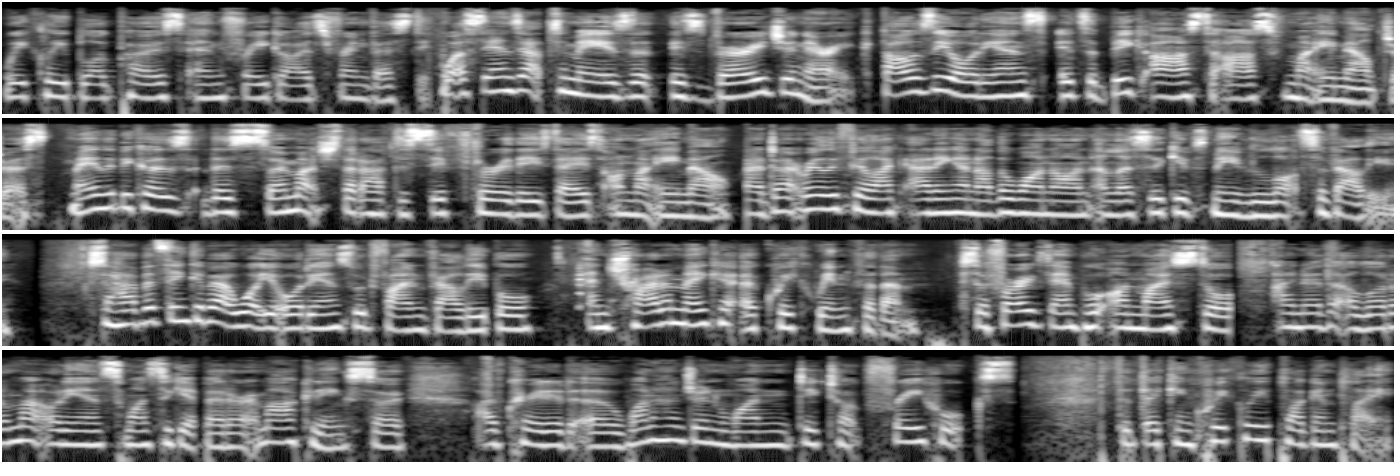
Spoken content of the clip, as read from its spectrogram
weekly blog posts and free guides for investing. What stands out to me is that it's very generic. If I was the audience, it's a big ask to ask for my email address, mainly because there's so much that I have to sift through these days on my email. I don't really feel like adding another one on unless it gives me lots of value. So have a think about what your audience would find valuable and try to make it a quick win for them. So for example, on my store, I know that a lot of my audience wants to get better at marketing. So I've created a 101 TikTok free hooks that they can quickly plug and play.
